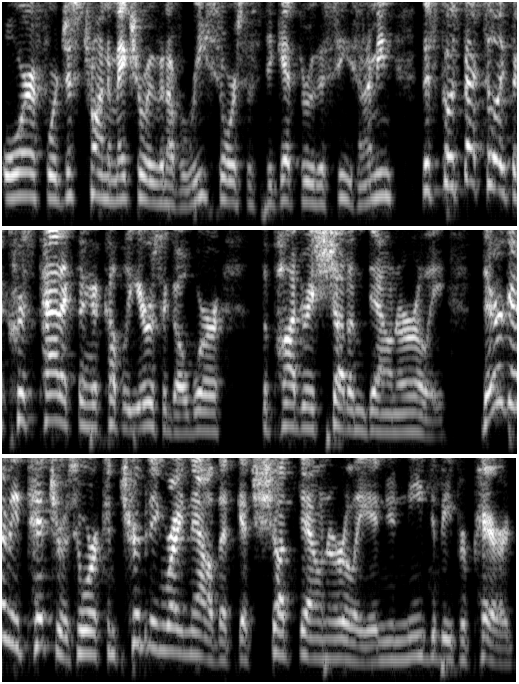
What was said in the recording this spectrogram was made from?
or if we're just trying to make sure we have enough resources to get through the season. I mean, this goes back to like the Chris Paddack thing a couple years ago where the Padres shut him down early. There are going to be pitchers who are contributing right now that get shut down early, and you need to be prepared.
